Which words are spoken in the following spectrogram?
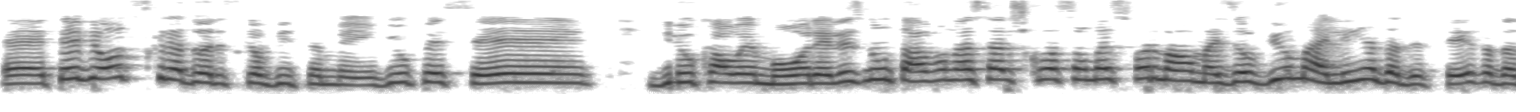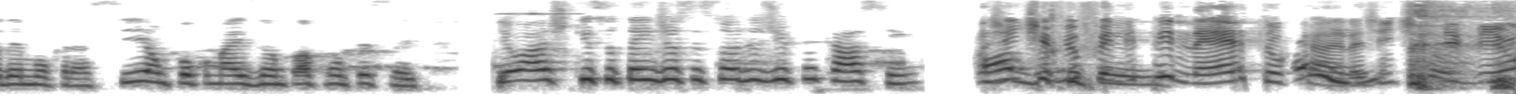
É, teve outros criadores que eu vi também, vi o PC, vi o Cauê Moura, eles não estavam nessa articulação mais formal, mas eu vi uma linha da defesa da democracia um pouco mais ampla acontecer. E eu acho que isso tende a se solidificar, sim. A Óbvio gente viu Felipe Neto, é cara. É a gente viveu.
